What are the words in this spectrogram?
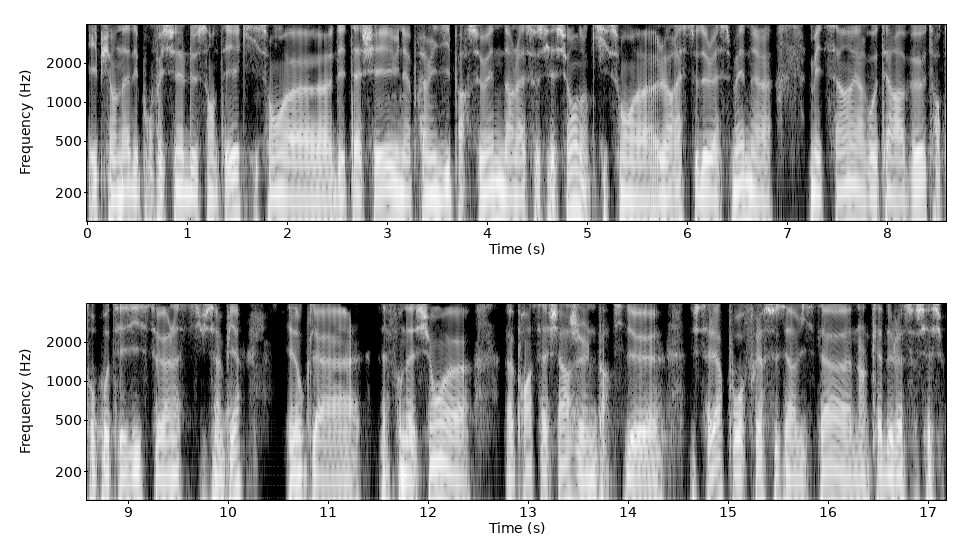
Et puis on a des professionnels de santé qui sont détachés une après-midi par semaine dans l'association, donc qui sont le reste de la semaine médecins, ergothérapeutes, orthoprothésistes à l'Institut Saint-Pierre. Et donc la, la fondation euh, euh, prend à sa charge une partie de, du salaire pour offrir ce service-là euh, dans le cadre de l'association.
